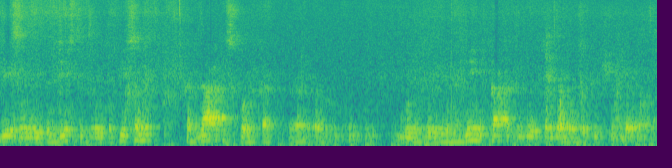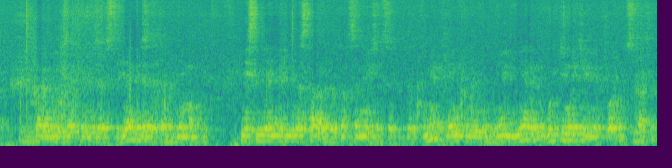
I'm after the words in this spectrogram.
весь алгоритм действий будет описан, Когда и сколько э, будет выделено денег, как это будет, когда будет заключено договор. Как будет это обязательство. Я без этого не могу. Если я не предоставлю до конца месяца этот документ, я не говорю, мне, мне в ультимативной форме сказано.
